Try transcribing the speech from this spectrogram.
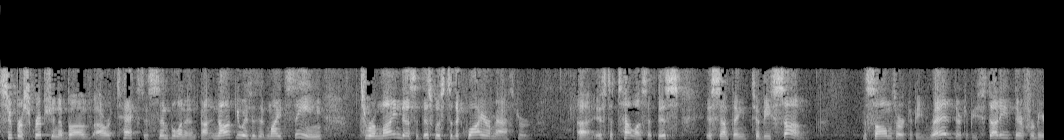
superscription above our text, as simple and innocuous as it might seem, to remind us that this was to the choir master, uh, is to tell us that this is something to be sung. The Psalms are to be read, they're to be studied, they're be,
